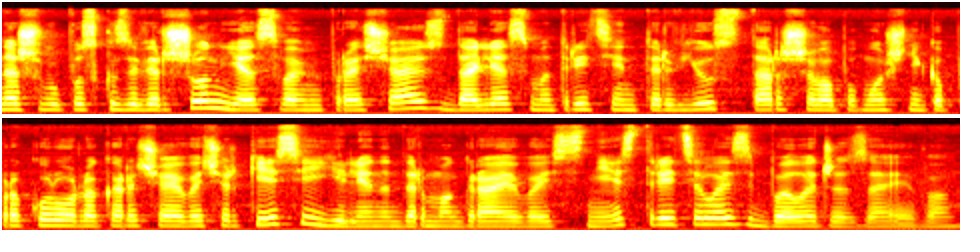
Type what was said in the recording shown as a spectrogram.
Наш выпуск завершен. Я с вами прощаюсь. Далее смотрите интервью старшего помощника прокурора Карачаева-Черкесии Елены Дармограевой. С ней встретилась Белла Джазаева.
